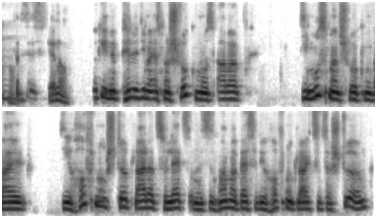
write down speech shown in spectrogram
Mhm. Das ist genau. wirklich eine Pille, die man erstmal schlucken muss, aber die muss man schlucken, weil die Hoffnung stirbt leider zuletzt und es ist manchmal besser, die Hoffnung gleich zu zerstören,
